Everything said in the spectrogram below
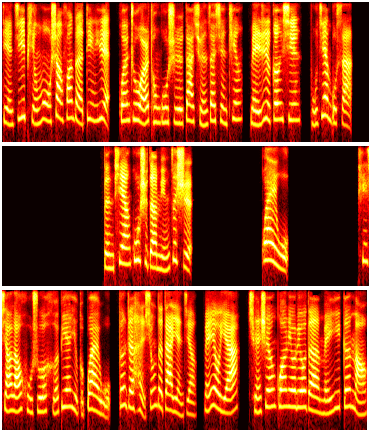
点击屏幕上方的订阅，关注儿童故事大全在线听，每日更新，不见不散。本片故事的名字是《怪物》。听小老虎说，河边有个怪物，瞪着很凶的大眼睛，没有牙，全身光溜溜的，没一根毛。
